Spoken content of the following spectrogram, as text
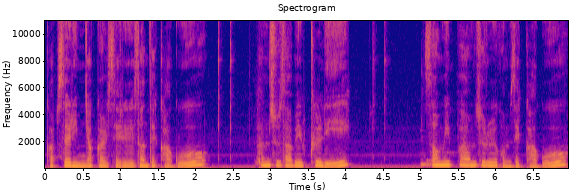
값을 입력할 셀을 선택하고 함수 삽입 클릭 sum if 함수를 검색하고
